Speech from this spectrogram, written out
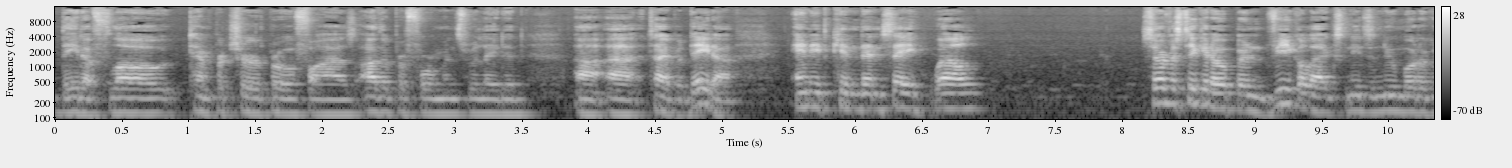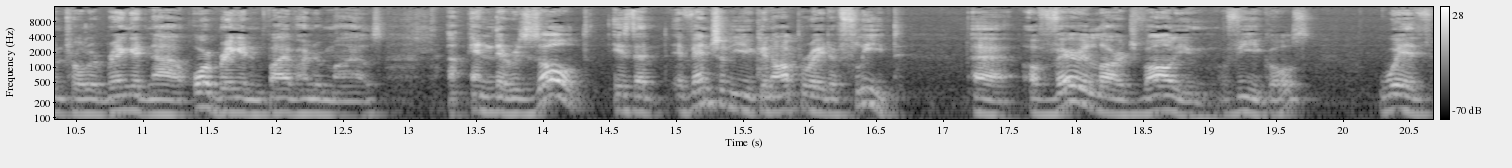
data flow, temperature profiles, other performance related type of data. And it can then say, well, service ticket open, vehicle X needs a new motor controller, bring it now, or bring it in 500 miles. Uh, and the result is that eventually you can operate a fleet uh, a very large volume of vehicles with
